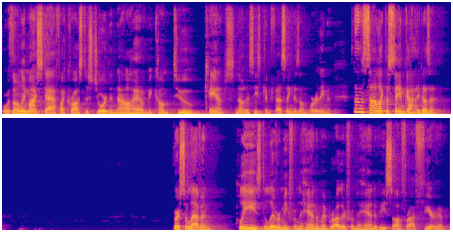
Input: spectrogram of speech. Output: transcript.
For with only my staff I crossed this Jordan, and now I have become two camps. Notice he's confessing his unworthiness. It doesn't sound like the same guy, does it? Verse 11 Please deliver me from the hand of my brother, from the hand of Esau, for I fear him,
